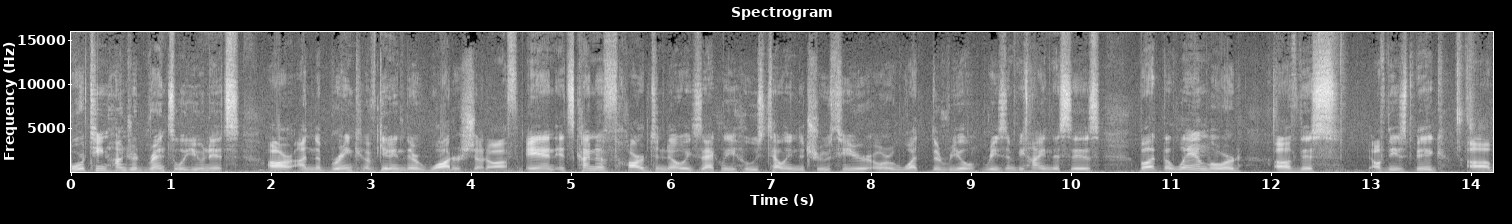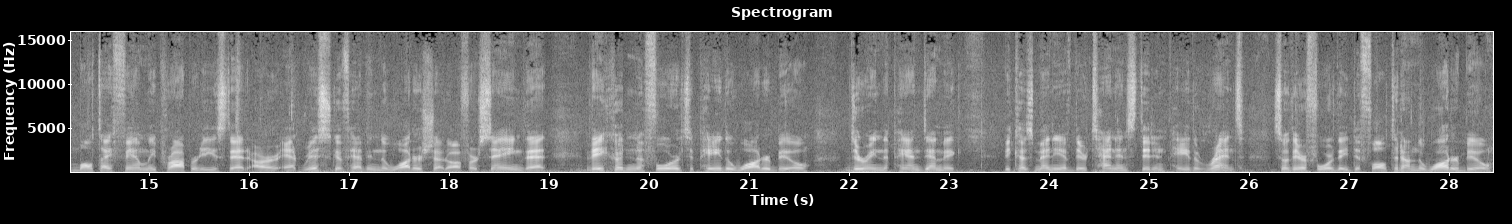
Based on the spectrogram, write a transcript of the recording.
1,400 rental units are on the brink of getting their water shut off. And it's kind of hard to know exactly who's telling the truth here or what the real reason behind this is, but the landlord of this of these big uh, multifamily properties that are at risk of having the water shut off are saying that they couldn't afford to pay the water bill during the pandemic because many of their tenants didn't pay the rent. So therefore they defaulted on the water bill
